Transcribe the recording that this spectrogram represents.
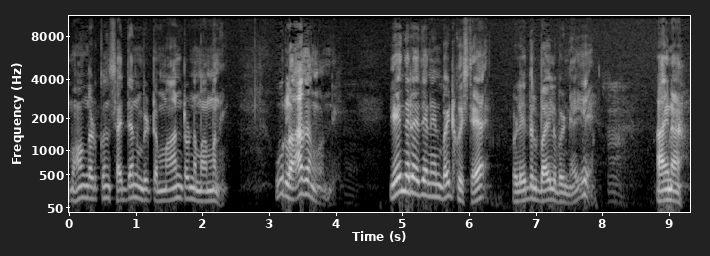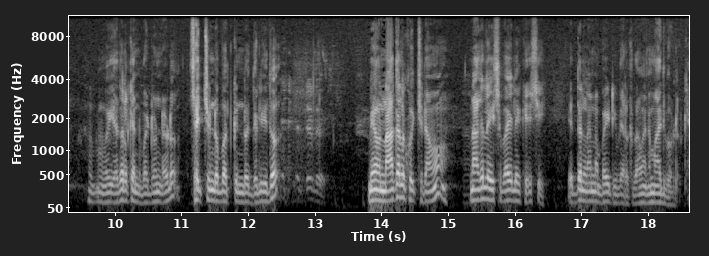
మొహం కడుక్కొని సద్యాన్ని పెట్టమ్మా అంటున్న మా అమ్మని. ఊర్లో ఆగంగా ఉంది. ఏంది అయితే నేను బయటకు వస్తే వాళ్ళు ఎద్దులు బయలు పడినాయి. ఆయన ఎదల కింద పడి ఉన్నాడు చచ్చిండో బతికిండో తెలియదు మేము నగలకు వచ్చినాము. నగలు బయలుకేసి ఎద్దులన్న బయటికి పెరకదామని మాదిగోళ్ళకి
